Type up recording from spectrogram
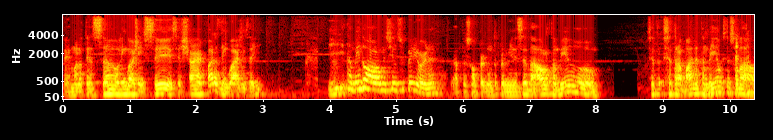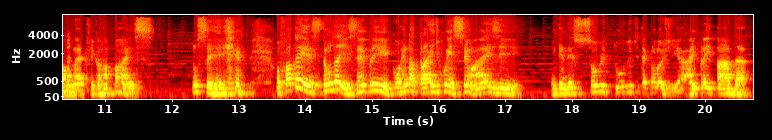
é, manutenção, linguagem C, C Sharp, várias linguagens aí. E, e, também dou aula no ensino superior, né? A pessoa pergunta para mim, você dá aula também ou... Você, você trabalha também ou você só dá aula, né? Fica, rapaz, não sei. o fato é esse, estamos aí, sempre correndo atrás de conhecer mais e entender sobre tudo de tecnologia. A empreitada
